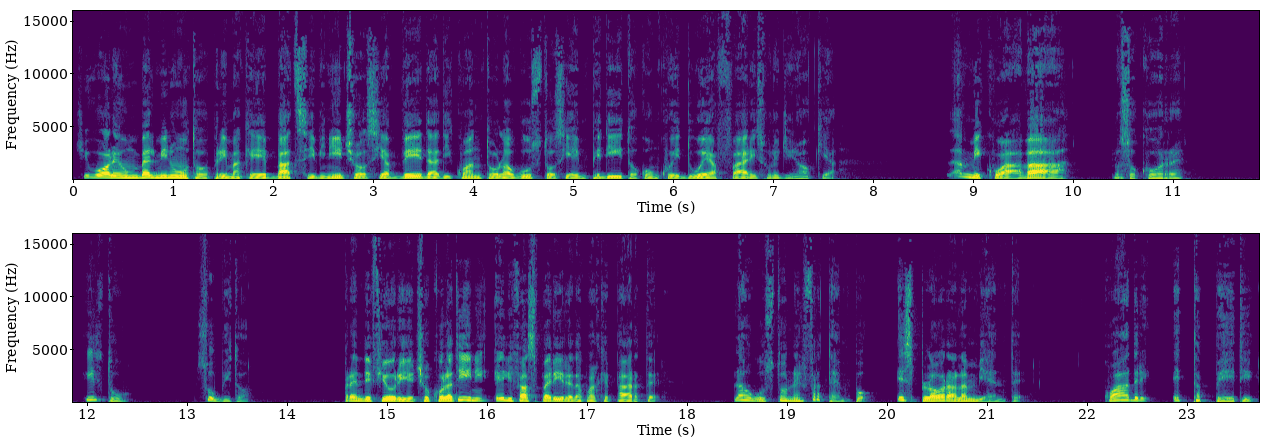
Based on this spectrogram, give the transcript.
Ci vuole un bel minuto prima che Bazzi Vinicio si avveda di quanto l'Augusto sia impedito con quei due affari sulle ginocchia. Dammi qua, va, lo soccorre. Il tu, subito. Prende fiori e cioccolatini e li fa sparire da qualche parte l'Augusto nel frattempo esplora l'ambiente. Quadri e tappeti,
